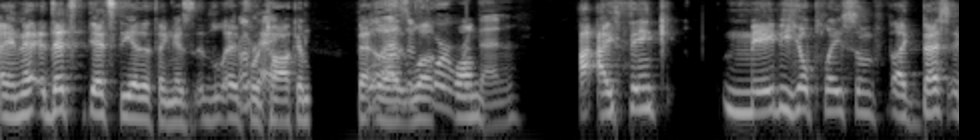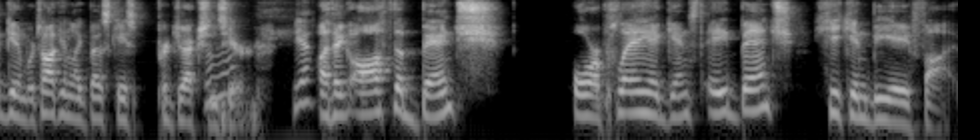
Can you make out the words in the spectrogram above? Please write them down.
And that, that's that's the other thing is if okay. we're talking well, uh, as a forward long, then. I think maybe he'll play some like best again we're talking like best case projections mm-hmm. here yeah i think off the bench or playing against a bench he can be a 5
